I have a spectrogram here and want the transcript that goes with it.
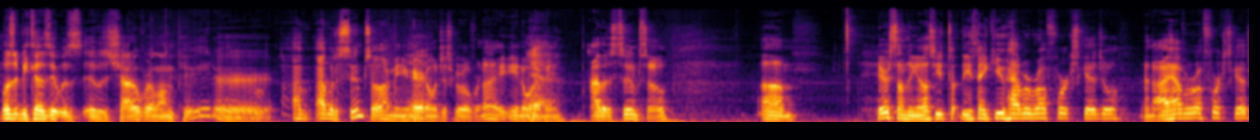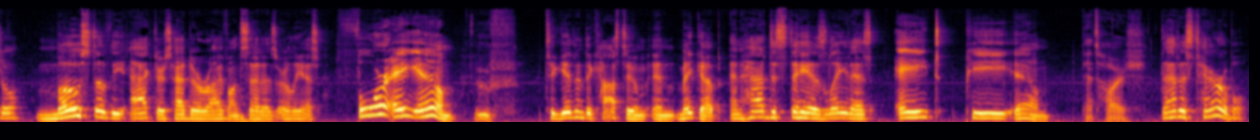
Was it because it was it was shot over a long period, or I, I would assume so. I mean, your hair don't just grow overnight. You know what I mean? I would assume so. Um, here's something else. You t- do you think you have a rough work schedule, and I have a rough work schedule? Most of the actors had to arrive on set as early as 4 a.m. oof? to get into costume and makeup, and had to stay as late as 8 p.m. That's harsh. That is terrible.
